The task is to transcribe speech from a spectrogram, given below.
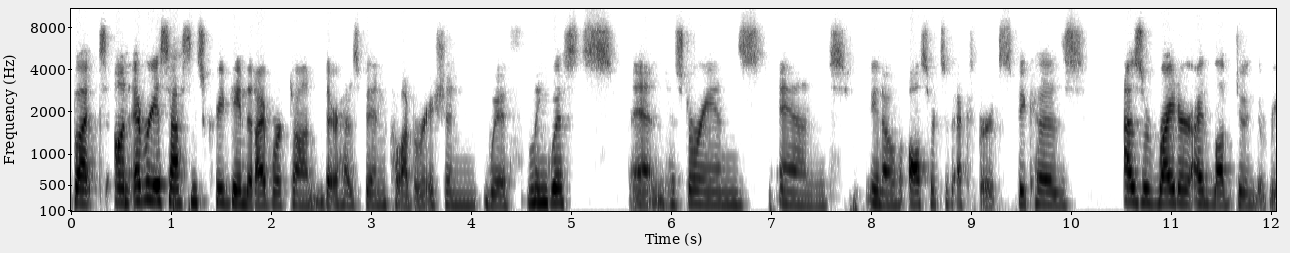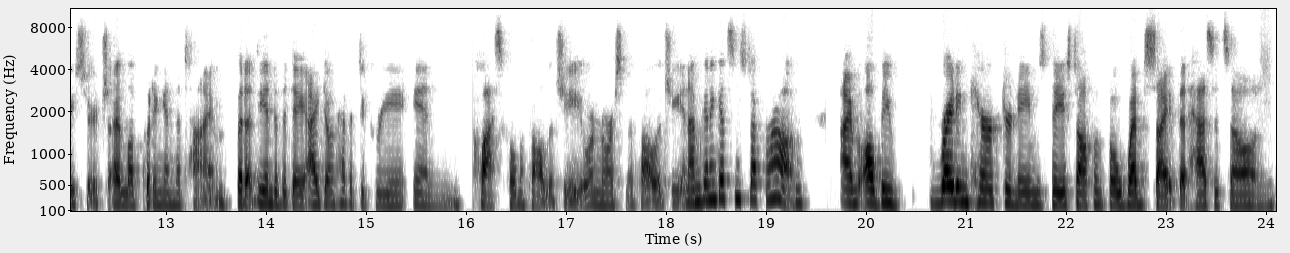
but on every Assassin's Creed game that I've worked on, there has been collaboration with linguists and historians and you know all sorts of experts because as a writer, I love doing the research. I love putting in the time. But at the end of the day, I don't have a degree in classical mythology or Norse mythology, and I'm going to get some stuff wrong. I'm, I'll be writing character names based off of a website that has its own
